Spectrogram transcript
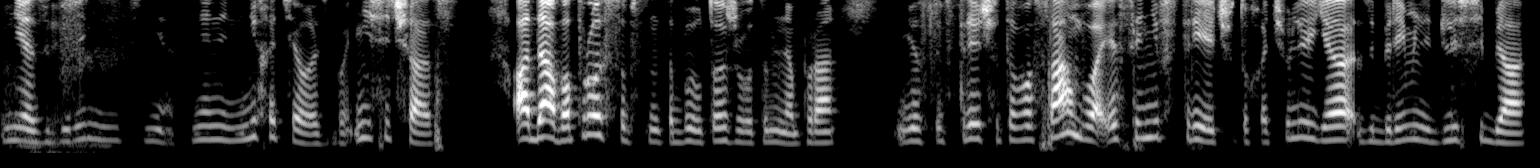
Не, забеременеть нет. Не, не, не хотелось бы. Не сейчас. А, да, вопрос, собственно, это был тоже вот у меня про если встречу того самого, а если не встречу, то хочу ли я забеременеть для себя.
